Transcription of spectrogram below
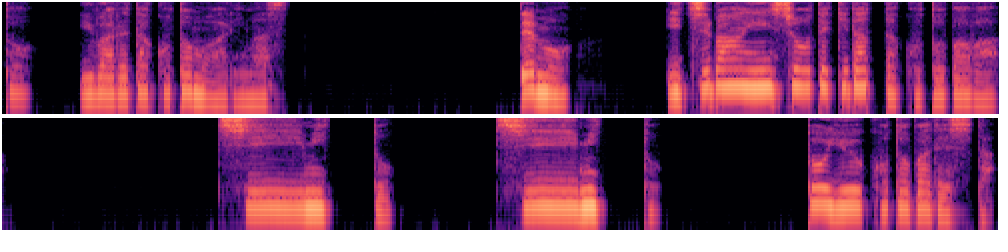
と言われたこともあります。でも、一番印象的だった言葉は、チーミット、チーミット、という言葉でした。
